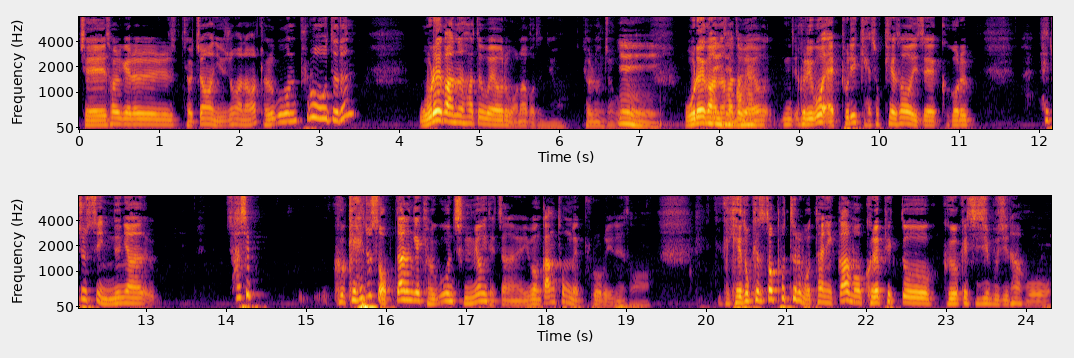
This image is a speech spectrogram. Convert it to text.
재설계를 결정한 이유 중 하나가 결국은 프로들은 오래가는 하드웨어를 원하거든요. 결론적으로. 예. 오래가는 하드웨어 만약... 그리고 애플이 계속해서 이제 그거를 해줄 수 있느냐 사실 그렇게 해줄 수 없다는 게 결국은 증명이 됐잖아요. 이번 깡통 Mac Pro로 인해서. 계속해서 support를 못하니까 뭐 그래픽도 그렇게 지지부진하고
